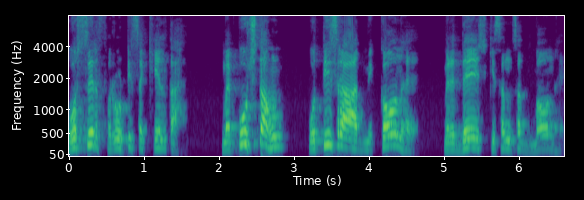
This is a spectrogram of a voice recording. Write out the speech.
वो सिर्फ रोटी से खेलता है मैं पूछता हूं वो तीसरा आदमी कौन है? मेरे देश की संसद मौन है.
